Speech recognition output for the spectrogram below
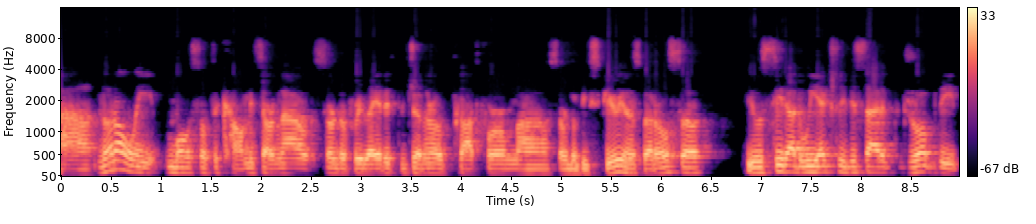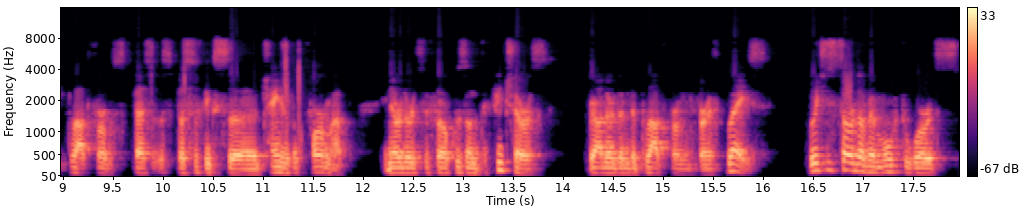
uh, not only most of the commits are now sort of related to general platform uh, sort of experience, but also you'll see that we actually decided to drop the platform spe- specific uh, format in order to focus on the features rather than the platform in the first place, which is sort of a move towards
